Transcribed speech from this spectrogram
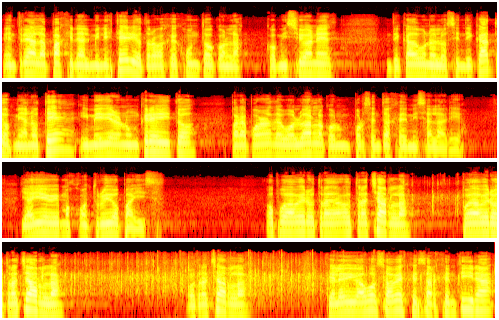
entré a la página del ministerio, trabajé junto con las comisiones de cada uno de los sindicatos, me anoté y me dieron un crédito para poder devolverlo con un porcentaje de mi salario. Y ahí hemos construido país. O puede haber otra, otra charla, puede haber otra charla, otra charla, que le diga, vos sabés que es Argentina,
